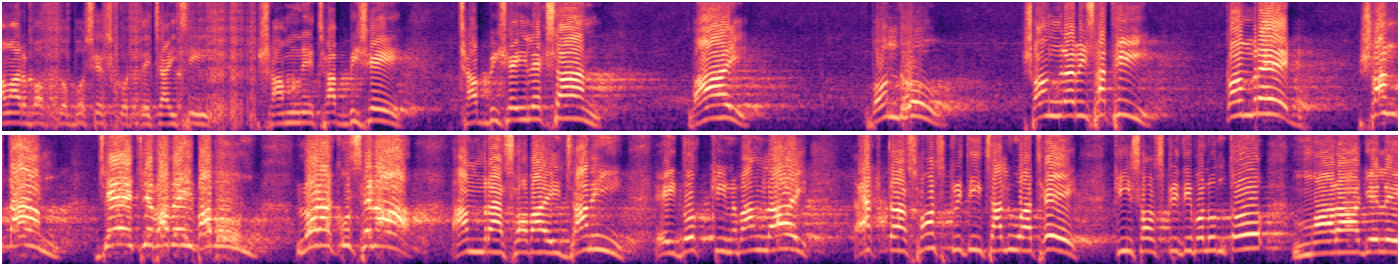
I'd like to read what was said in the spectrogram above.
আমার বক্তব্য শেষ করতে চাইছি। সামনে ছাব্বিশে ছাব্বিশে ইলেকশন। ভাই, বন্ধু, সংগ্রামী সাথী, কমরেড, সন্তান, যে যেভাবেই ভাবুন, লড়াকু সেনা, আমরা সবাই জানি এই দক্ষিণ বাংলায় একটা সংস্কৃতি চালু আছে। কি সংস্কৃতি বলুন তো? মারা গেলে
